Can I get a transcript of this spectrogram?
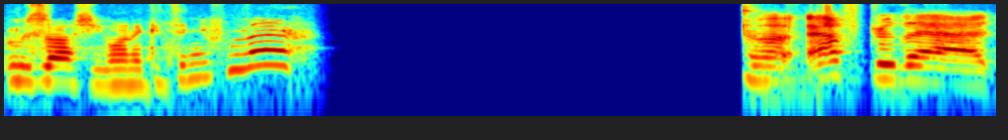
Musashi, you want to continue from there? Uh, after that,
